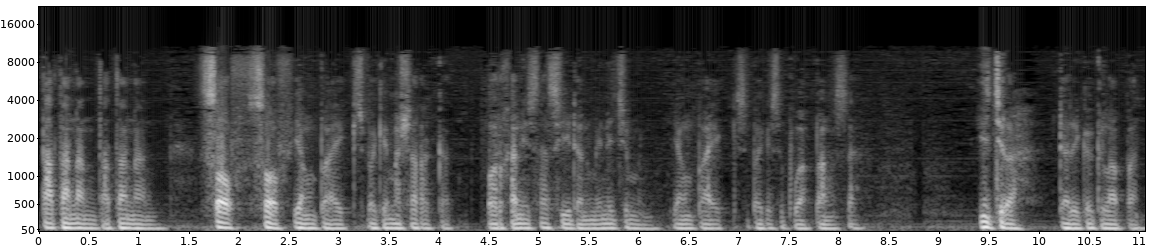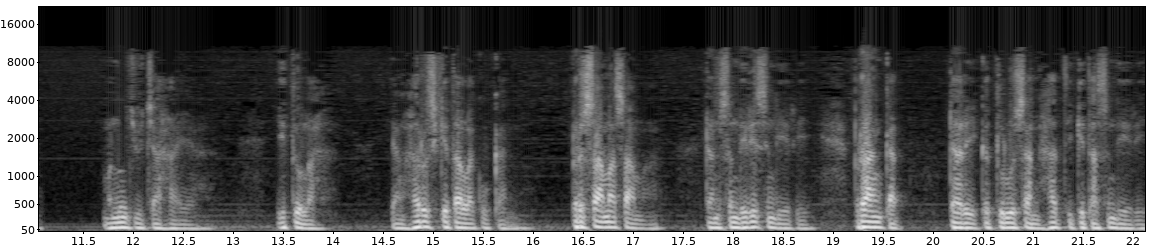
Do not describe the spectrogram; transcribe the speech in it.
tatanan-tatanan soft-soft yang baik sebagai masyarakat, organisasi dan manajemen yang baik sebagai sebuah bangsa. Hijrah dari kegelapan menuju cahaya. Itulah yang harus kita lakukan bersama-sama dan sendiri-sendiri berangkat dari ketulusan hati kita sendiri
